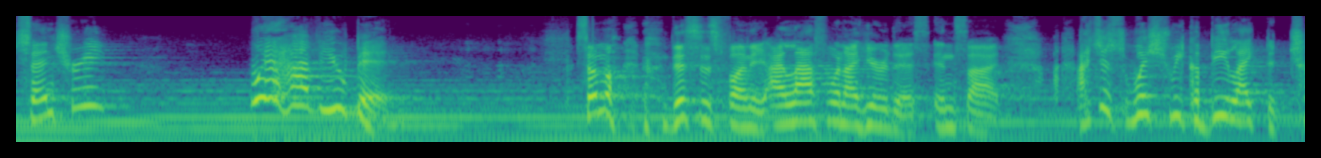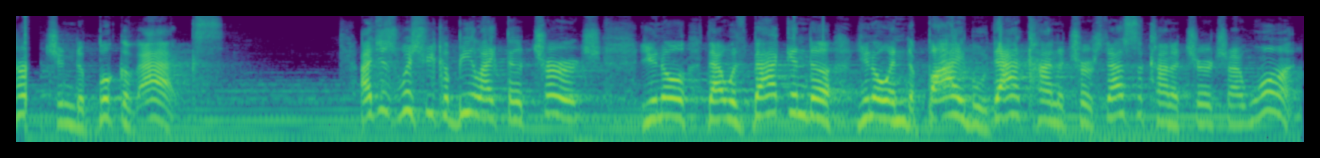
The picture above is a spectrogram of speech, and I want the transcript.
century? Where have you been? Some of, this is funny. I laugh when I hear this inside. I just wish we could be like the church in the book of Acts. I just wish we could be like the church, you know, that was back in the, you know, in the Bible, that kind of church. That's the kind of church I want.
